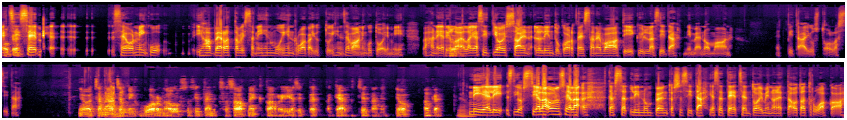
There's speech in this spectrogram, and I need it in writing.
että okay. siis se, se on niin kuin ihan verrattavissa niihin muihin ruokajuttuihin, se vaan niin kuin toimii vähän eri Joo. lailla. Ja sitten joissain lintukorteissa ne vaatii kyllä sitä nimenomaan, että pitää just olla sitä. Joo, että sä näet sen niin vuoron alussa siten, että sä saat nektaaria ja sitten että käytät sitä. Että joo, okei. Okay. Niin, eli jos siellä on siellä äh, tässä linnun pöntössä sitä ja sä teet sen toiminnon, että otat ruokaa,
